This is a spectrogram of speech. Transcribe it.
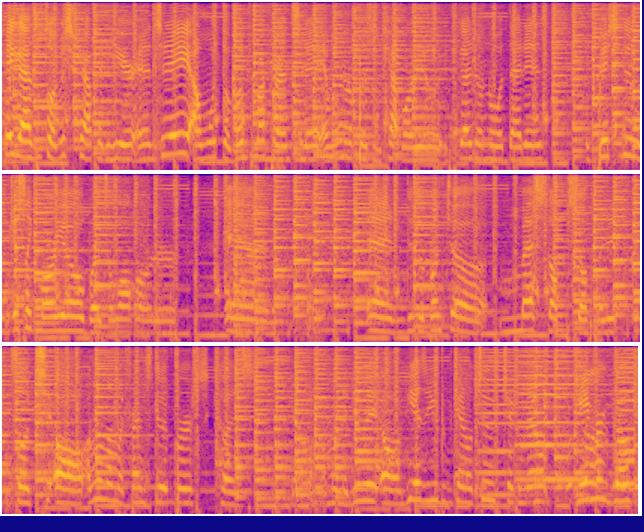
Hey guys, what's up? Mr. Caphead here, and today I'm with a bunch of my friends today, and we're gonna play some Cat Mario. If you guys don't know what that is, it's basically just like Mario, but it's a lot harder, and and there's a bunch of messed up stuff in it. So uh, I'm gonna let my friends do it first, cause you know I'm gonna do it. Um, he has a YouTube channel too. Check him out. Gamer Ghost.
